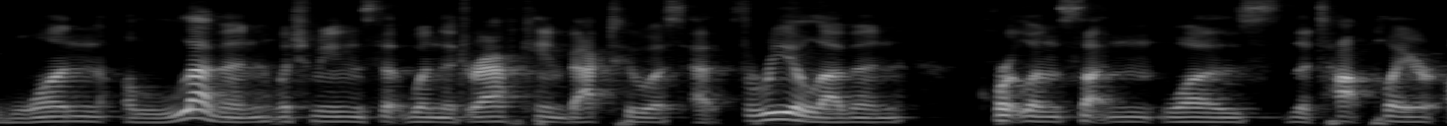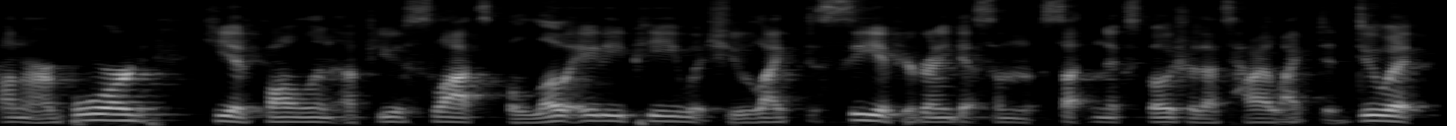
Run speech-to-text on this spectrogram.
111, which means that when the draft came back to us at 311, Courtland Sutton was the top player on our board. He had fallen a few slots below ADP, which you like to see if you're going to get some Sutton exposure. That's how I like to do it.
